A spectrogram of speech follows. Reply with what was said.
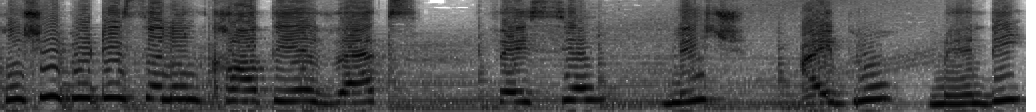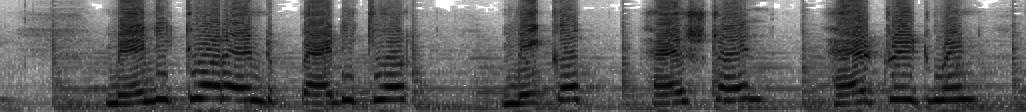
Khushi beauty salon ખાતે wax, facial, bleach, eyebrow, mehendi, manicure and pedicure, makeup hairstyle hair treatment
